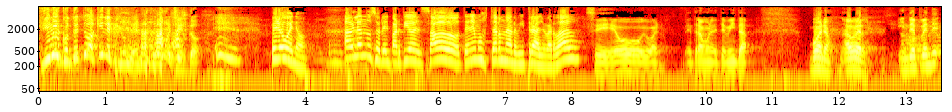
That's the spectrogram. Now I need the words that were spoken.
Giró y contestó. ¿A quién le ¿Cómo es esto? Pero bueno, hablando sobre el partido del sábado, tenemos terna arbitral, ¿verdad? Sí, uy, bueno, entramos en el temita. Bueno, a ver, Independiente.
